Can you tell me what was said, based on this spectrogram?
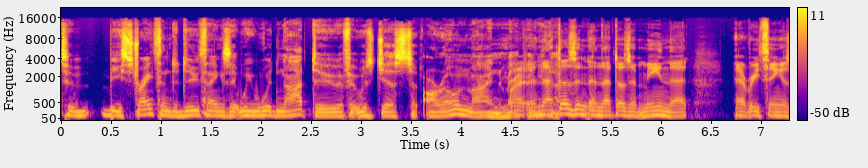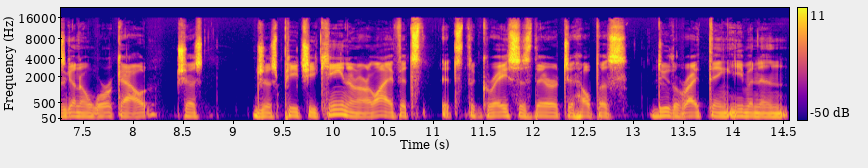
to be strengthened to do things that we would not do if it was just our own mind making right. and that doesn't and that doesn't mean that everything is going to work out just just peachy keen in our life. It's it's the grace is there to help us do the right thing even in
